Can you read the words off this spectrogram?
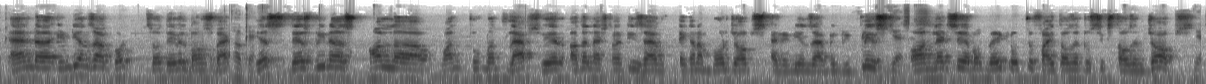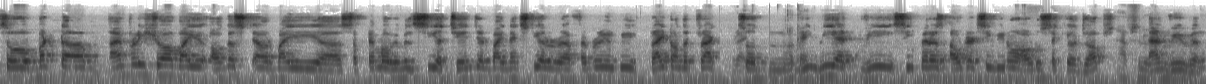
Okay. and uh, Indians are good, so they will bounce back. Okay. Yes, there's been a small uh, one two month lapse where other nationalities have taken up more jobs and Indians have been replaced Yes. on let's say about very close to 5,000 to 6,000 jobs. Yeah. So, but um I'm pretty sure by August or by uh, September we will see a change, and by next year uh, February will be right on the track. Right. So Okay. we, we at we seafarers out at sea we know how to secure jobs, Absolutely. and we will.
